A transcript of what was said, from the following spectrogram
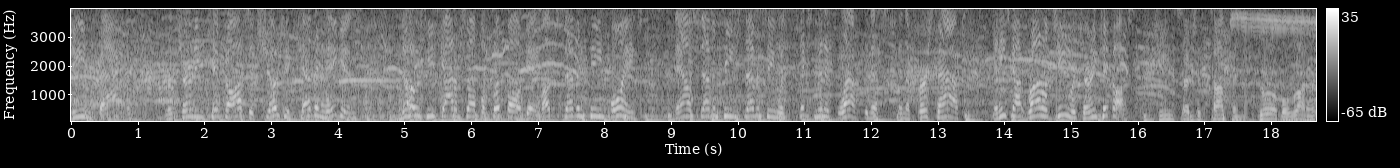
Jean back, returning kickoffs. It shows you Kevin Higgins knows he's got himself a football game. Up 17 points. Now 17-17 with six minutes left in, this, in the first half. And he's got Ronald Jean returning kickoffs. Jean's such a tough and durable runner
